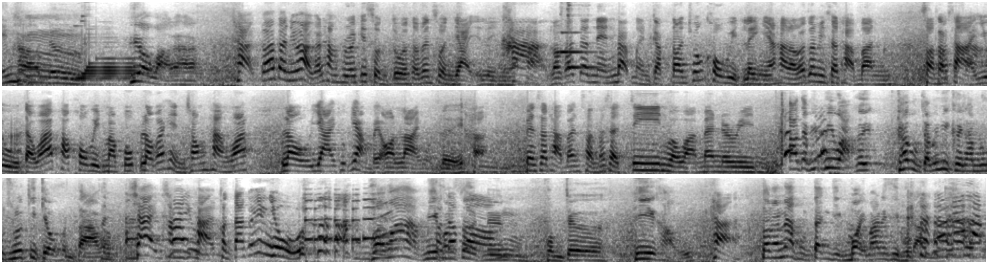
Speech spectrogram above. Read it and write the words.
ยังอคยู่รับ เหมือนเดิม พี่เอาหวานนะฮะ ค่ะ ก็ตอนนี้หวานก็ทำธุรกิจส่วนตัวซะเป็นส่วนใหญ่อะไรอย่างเงี้ยค่ะค่ะเราก็จะเน้นแบบเหมือนกับตอนช่วงโควิดอะไรอย่างเงี้ยค่ะ เราก็จะมีสถาบันสอนภาษาอยู่ แต่ว่าพอโควิดมาปุ๊บเราก็เห็นช่องทางว่าเราย้ายทุกอย่างไปออนไลน์หมดเลยค่ะ เป็นสถาบันสอนภาษาจีนวาวาแมนดาริน อาแต่พี่พี่หวานเคยถ้าผมจำไม่ผิดเคยทำธุรกิจเกี่ยวกับขนตาป่ะ ใช่ใช่ค่ะขนตาก็ยังอยู่ เพราะว่ามีคอนเสิร์ตหนึ่งผมเจอพี่เขา ค่ะ ตอนนั้นน่ะผมแต่งหญิงบ่อยมากในสีโพธิ์ดน่ารัก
